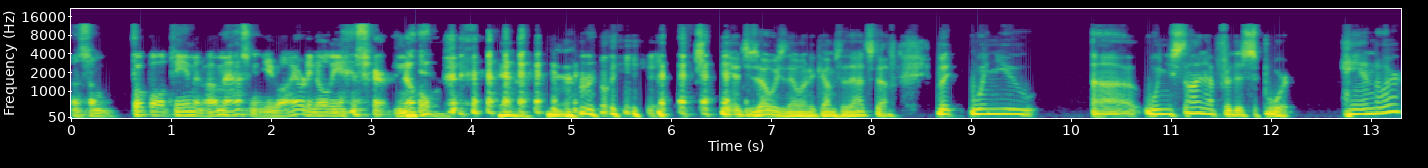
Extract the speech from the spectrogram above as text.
on some football team? And I'm asking you, I already know the answer. No. Yeah, yeah, really. the answer's always no when it comes to that stuff. But when you uh, when you sign up for this sport, handler,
